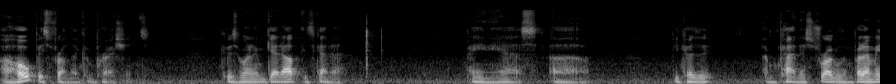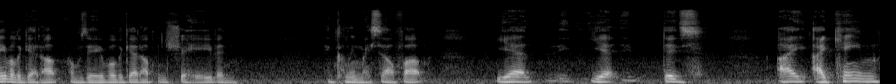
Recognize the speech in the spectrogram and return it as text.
I hope it's from the compressions. Because when I get up, it's kind of pain in the ass uh, because it, I'm kind of struggling. But I'm able to get up. I was able to get up and shave and, and clean myself up. Yeah, yeah, there's, I, I came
